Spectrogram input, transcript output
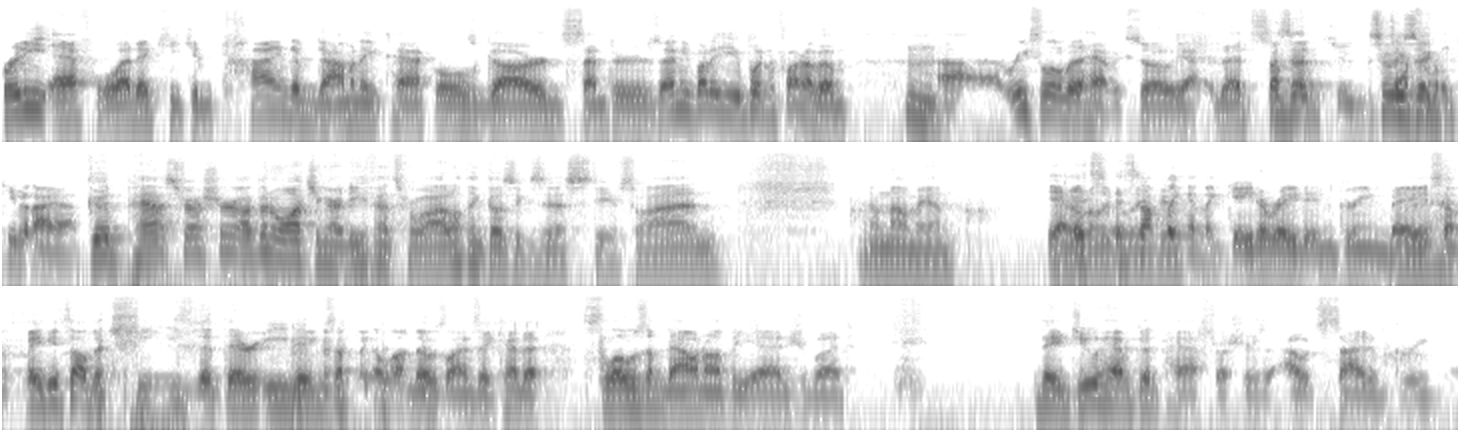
pretty athletic. He can kind of dominate tackles, guards, centers, anybody you put in front of him. Hmm. Uh, wreaks a little bit of havoc. So yeah, that's something that, to so definitely keep an eye on. Good pass rusher. I've been watching our defense for a while. I don't think those exist, Steve. So I, I don't know, man. Yeah, it's, really it's something you. in the Gatorade in Green Bay. Some, maybe it's all the cheese that they're eating, something along those lines that kind of slows them down on the edge. But they do have good pass rushers outside of Green Bay.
